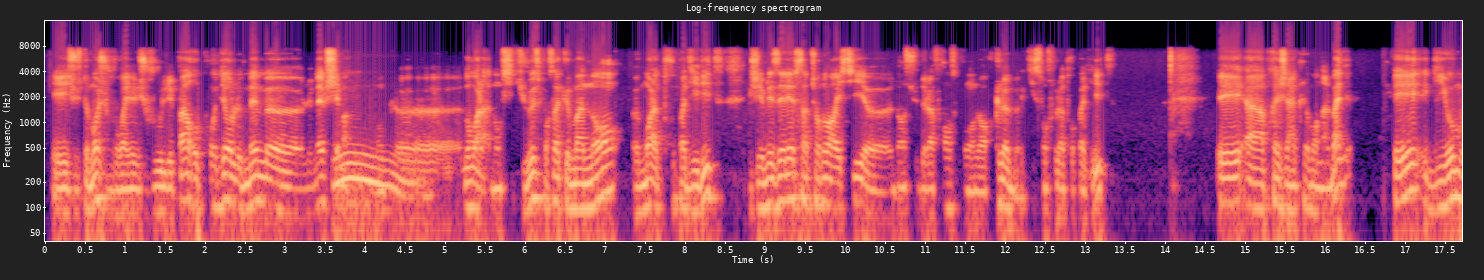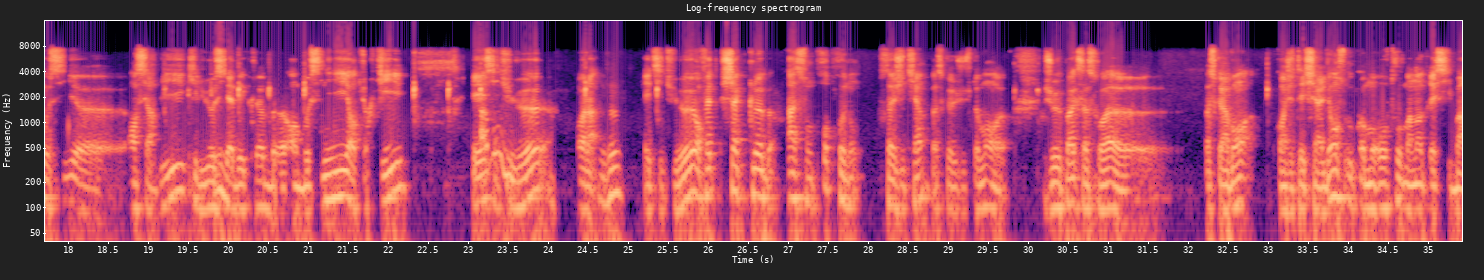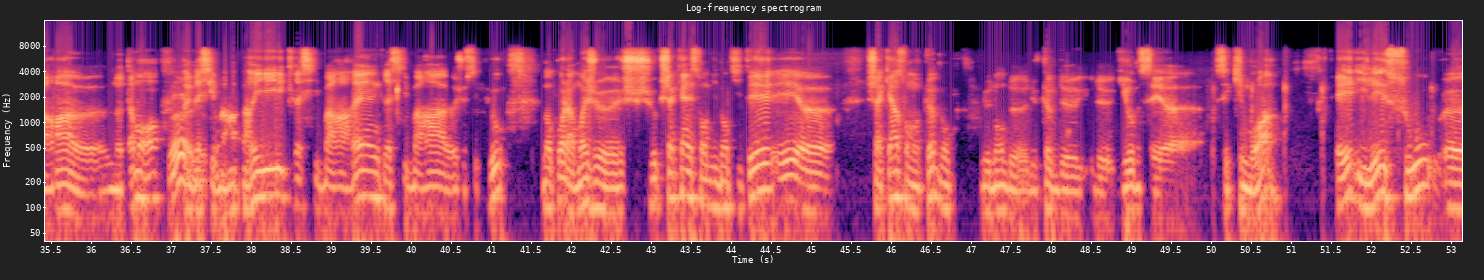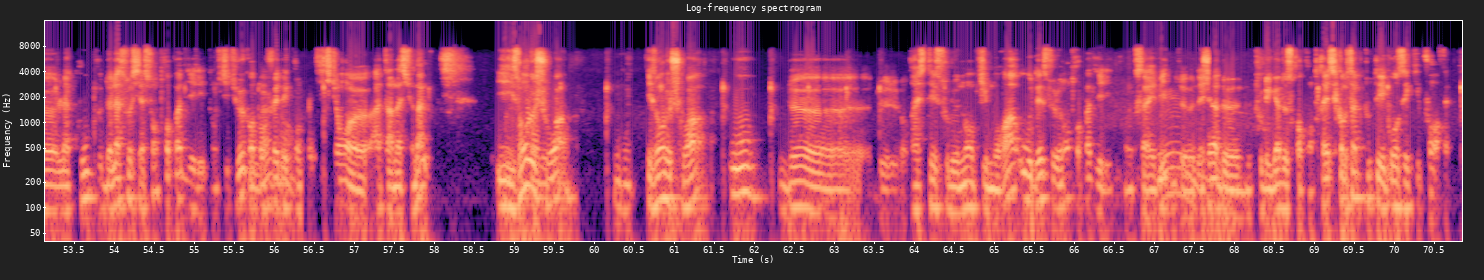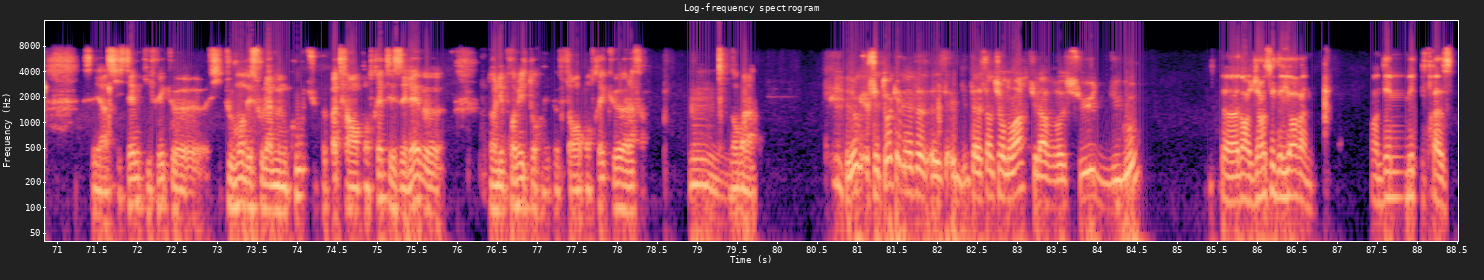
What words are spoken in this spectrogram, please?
Et justement, je voulais, je voulais pas reproduire le même, euh, le même schéma. Mmh. Donc, euh, donc voilà. Donc si tu veux, c'est pour ça que maintenant, euh, moi, la Tropa d'élite, j'ai mes élèves ceinture noire ici dans le sud de la France qui ont leur club qui sont sous la Tropa d'élite. Et après, j'ai un club en Allemagne. Et Guillaume aussi euh, en Serbie, qui lui aussi a des clubs euh, en Bosnie, en Turquie. Et Ah si bon tu veux, voilà. Mhm. Et si tu veux, en fait, chaque club a son propre nom. Ça, j'y tiens parce que justement, euh, je veux pas que ça soit euh, parce qu'avant, quand j'étais chez Alliance ou comme on retrouve maintenant Grécy Barra euh, notamment, hein, Ouais, Grécy Barra Paris, Grécy Barra Rennes, Grécy Barra euh, je sais plus où. Donc voilà, moi je, je veux que chacun ait son identité et euh, chacun a son nom de club. Donc le nom de, du club de, de Guillaume c'est euh, c'est Kimwa et il est sous euh, la coupe de l'association Tropa d'élite. Donc si tu veux, quand on fait des compétitions euh, internationales, ils ont le choix, Mhm. ils ont le choix ou de, de rester sous le nom Kimura ou d'être sous le nom Tropa de l'élite. Donc ça évite Mhm. de- déjà de, de tous les gars de se rencontrer. C'est comme ça que toutes les grosses équipes font en fait. C'est un système qui fait que si tout le monde est sous la même coupe, tu peux pas te faire rencontrer tes élèves euh, dans les premiers tours. Ils peuvent se rencontrer que à la fin. Mmh. Donc voilà. Et donc, c'est toi qui as donné ta, euh, ta ceinture noire, tu l'as reçue d'Hugo? Euh, non, j'ai reçu de Joran en 2013.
